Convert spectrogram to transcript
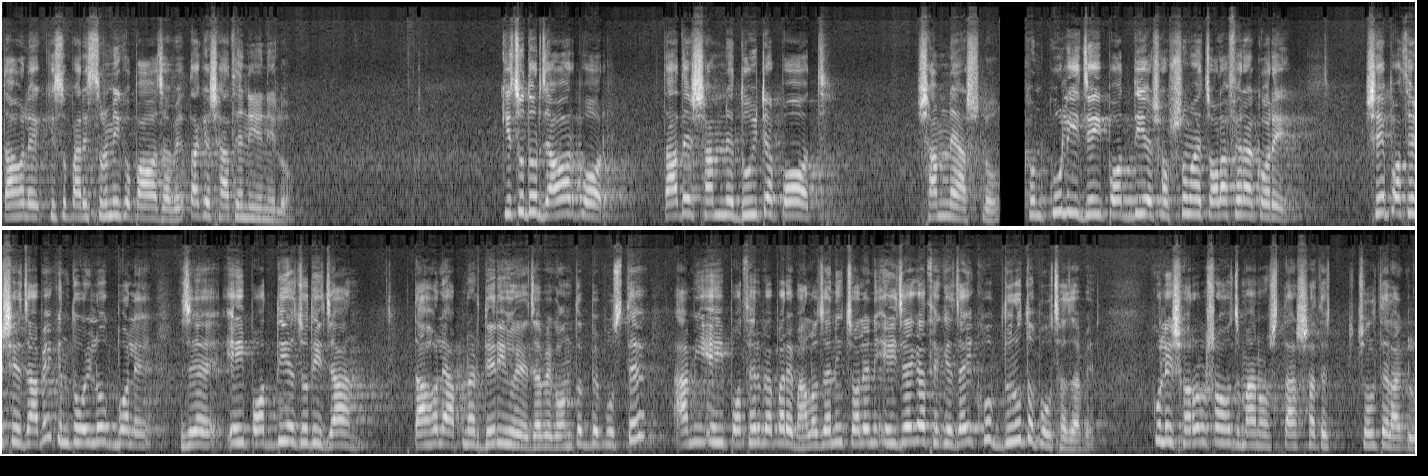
তাহলে কিছু পারিশ্রমিকও পাওয়া যাবে, তাকে সাথে নিয়ে নিল। কিছু দূর যাওয়ার পর তাদের সামনে দুইটা পথ সামনে আসলো। এখন কুলি যেই পথ দিয়ে সবসময় চলাফেরা করে সে পথে সে যাবে, কিন্তু ওই লোক বলে যে, এই পথ দিয়ে যদি যান, তাহলে আপনার দেরি হয়ে যাবে গন্তব্যে পৌঁছতে আমি এই পথের ব্যাপারে ভালো জানি, চলেন এই জায়গা থেকে যাই, খুব দ্রুত পৌঁছা যাবে। কুলি সরল, সহজ মানুষ তার সাথে চলতে লাগল।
